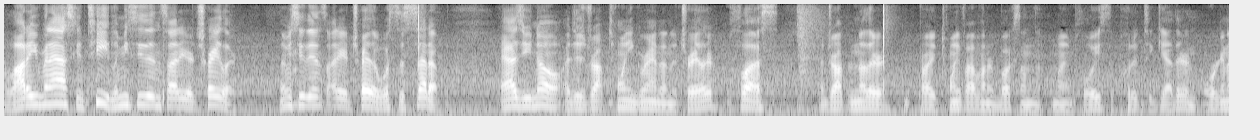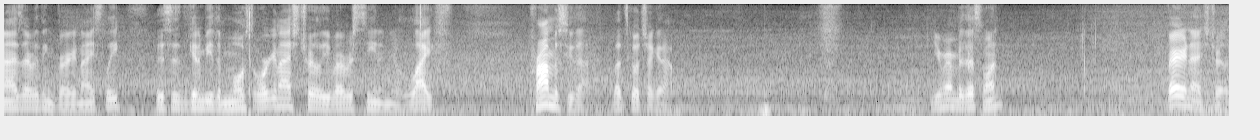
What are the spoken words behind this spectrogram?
A lot of you have been asking, T, let me see the inside of your trailer. Let me see the inside of your trailer. What's the setup? As you know, I just dropped 20 grand on the trailer. Plus, I dropped another probably 2,500 bucks on my employees to put it together and organize everything very nicely. This is gonna be the most organized trailer you've ever seen in your life. Promise you that. Let's go check it out. You remember this one? Very nice trailer.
